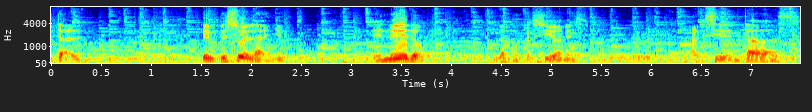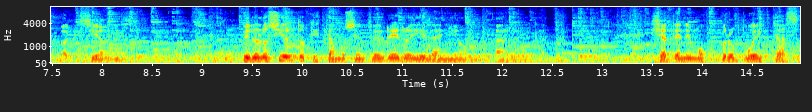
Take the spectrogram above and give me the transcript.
tal? Empezó el año. Enero, las vacaciones, accidentadas vacaciones. Pero lo cierto es que estamos en febrero y el año arranca. Ya tenemos propuestas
